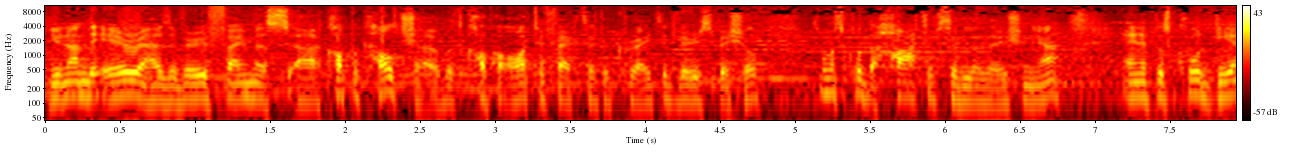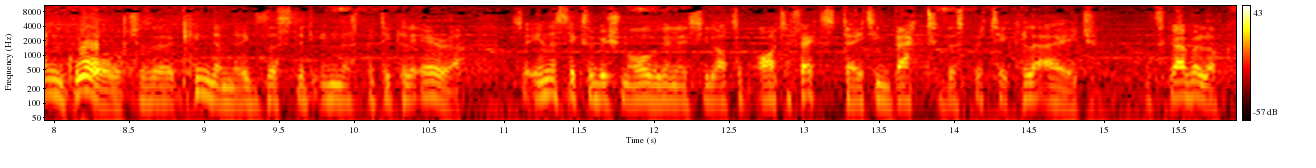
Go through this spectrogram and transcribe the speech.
Yunnan, the area, has a very famous uh, copper culture with copper artifacts that were created, very special. It's almost called the heart of civilization, yeah? And it was called Dian Guo, which is a kingdom that existed in this particular era. So in this exhibition hall, we're going to see lots of artifacts dating back to this particular age. Let's go have a look.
